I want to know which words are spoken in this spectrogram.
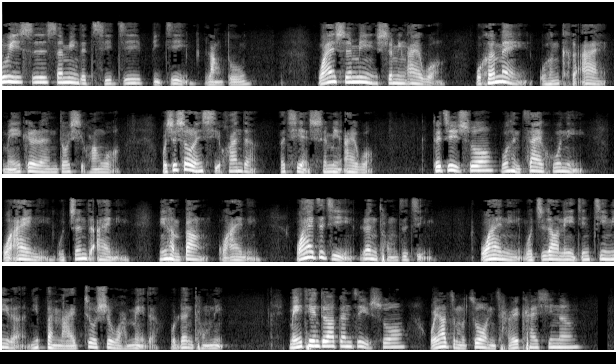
路易斯《生命的奇迹》笔记朗读：我爱生命，生命爱我。我很美，我很可爱，每一个人都喜欢我。我是受人喜欢的，而且生命爱我。对自己说：我很在乎你，我爱你，我真的爱你。你很棒，我爱你。我爱自己，认同自己。我爱你，我知道你已经尽力了，你本来就是完美的，我认同你。每一天都要跟自己说。我要怎么做，你才会开心呢？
